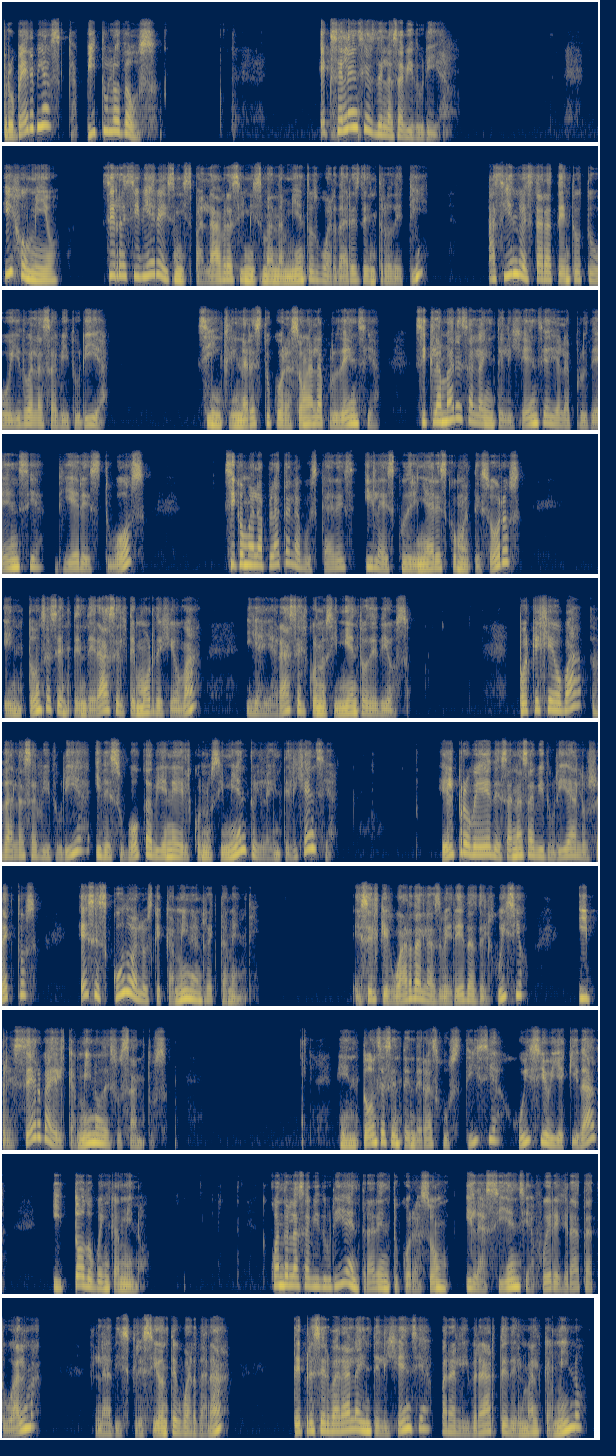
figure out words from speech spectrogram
Proverbios capítulo 2. Excelencias de la sabiduría. Hijo mío, si recibiereis mis palabras y mis mandamientos guardares dentro de ti, haciendo estar atento tu oído a la sabiduría, si inclinares tu corazón a la prudencia, si clamares a la inteligencia y a la prudencia, dieres tu voz, si como a la plata la buscares y la escudriñares como a tesoros, entonces entenderás el temor de Jehová y hallarás el conocimiento de Dios. Porque Jehová da la sabiduría y de su boca viene el conocimiento y la inteligencia. Él provee de sana sabiduría a los rectos, es escudo a los que caminan rectamente. Es el que guarda las veredas del juicio y preserva el camino de sus santos. Entonces entenderás justicia, juicio y equidad y todo buen camino. Cuando la sabiduría entrare en tu corazón y la ciencia fuere grata a tu alma, la discreción te guardará, te preservará la inteligencia para librarte del mal camino,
